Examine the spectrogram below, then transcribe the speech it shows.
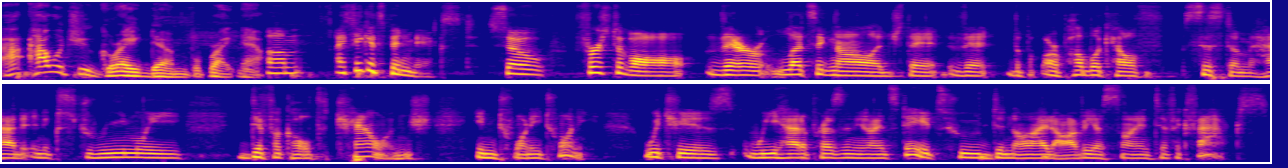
How, how would you grade them right now? Um, I think it's been mixed. So, first of all, there let's acknowledge that that the, our public health system had an extremely difficult challenge in 2020. which is we had a president of the United States who denied obvious scientific facts,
